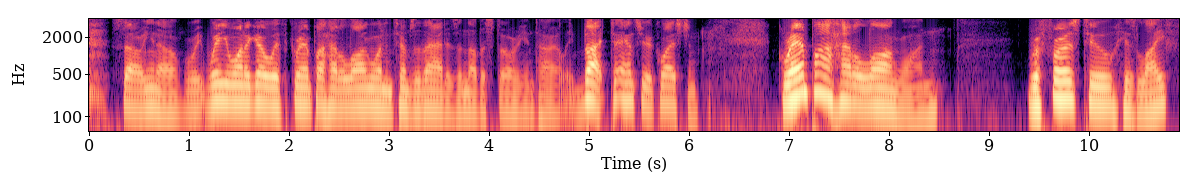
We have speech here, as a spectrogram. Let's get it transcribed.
so you know where you want to go with Grandpa had a long one in terms of that is another story entirely. But to answer your question, Grandpa had a long one refers to his life,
